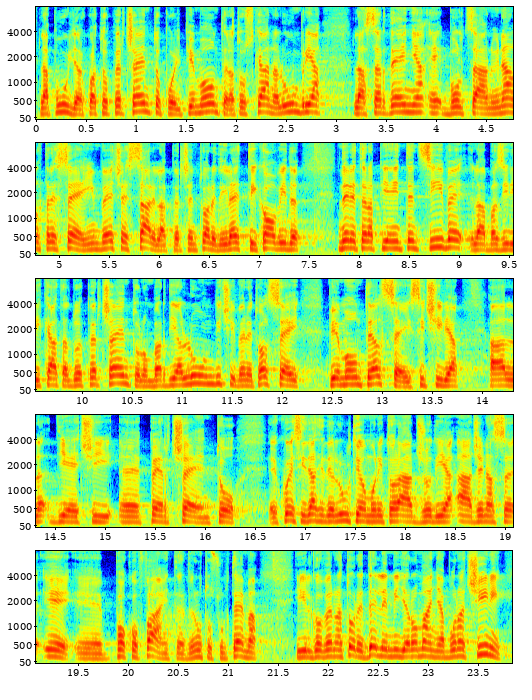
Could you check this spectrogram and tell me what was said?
la Puglia al 4%, poi il Piemonte, la Toscana, l'Umbria, la Sardegna e Bolzano. In altre sei invece sale la percentuale dei letti Covid nelle terapie intensive, la Basilicata al 2%, Lombardia all'11%, Veneto al 6%, Piemonte al 6%, Sicilia al 10%. Questi dati dell'ultimo monitoraggio di Agenas e eh, poco fa è intervenuto sul tema il governatore dell'Emilia Romagna Bonaccini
